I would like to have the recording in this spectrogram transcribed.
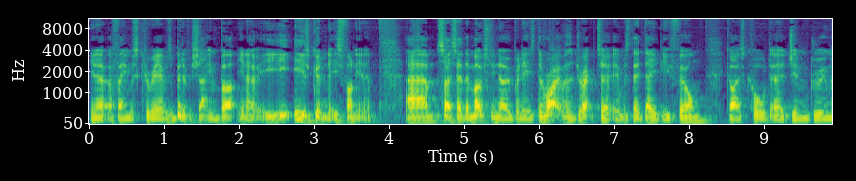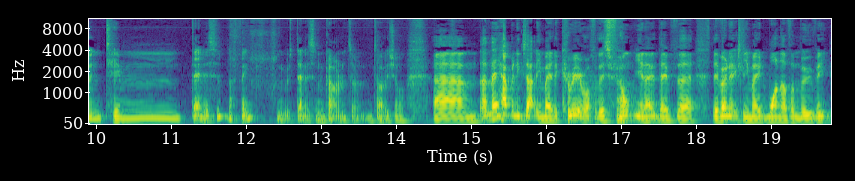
you know a famous career, was a bit of a shame. But you know, he, he is good in it. He's funny in it. Um, so they're mostly nobodies. The writer and the director. It was their debut film. Guys called uh, Jim Groom and Tim Dennison, I think. I think it was Dennison. I can't remember entirely sure. Um, and they haven't exactly made a career off of this film. You know, they've uh, they've only actually made one other movie,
